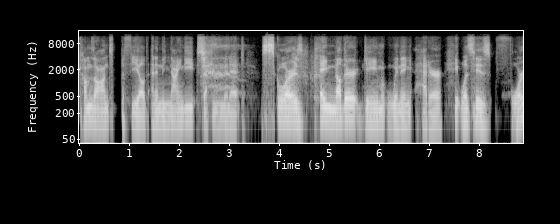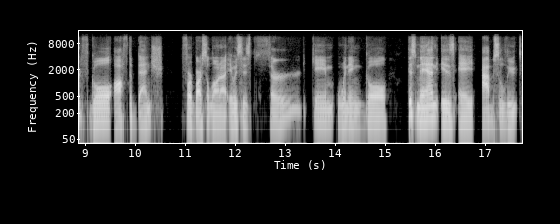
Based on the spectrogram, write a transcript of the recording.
comes on to the field and in the 92nd minute scores another game winning header. It was his fourth goal off the bench for Barcelona. It was his third game winning goal. This man is a absolute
